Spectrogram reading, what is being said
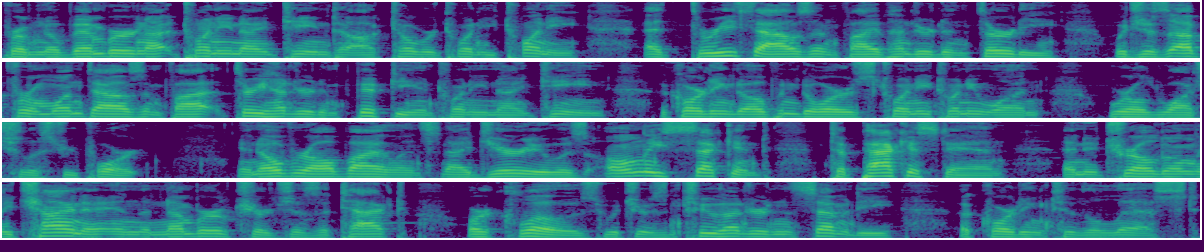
from November 2019 to October 2020, at 3,530, which is up from 1,350 in 2019, according to Open Doors 2021 World Watch List report. In overall violence, Nigeria was only second to Pakistan, and it trailed only China in the number of churches attacked or closed, which was 270 according to the list.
